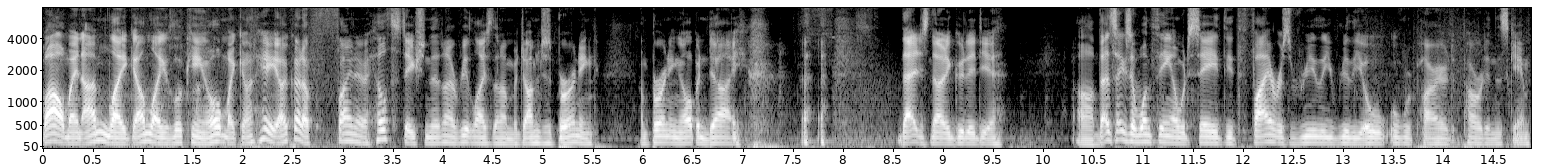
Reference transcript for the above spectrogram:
Wow, man, I'm like, I'm like looking, oh my god, hey, I gotta find a health station, then I realize that I'm, I'm just burning. I'm burning up and die. that is not a good idea. Uh, that's actually one thing I would say. The fire is really, really overpowered powered in this game.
